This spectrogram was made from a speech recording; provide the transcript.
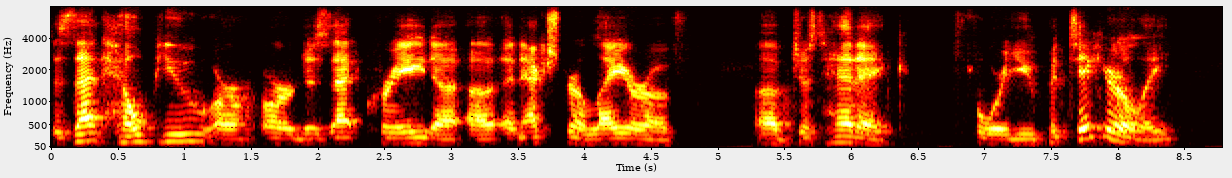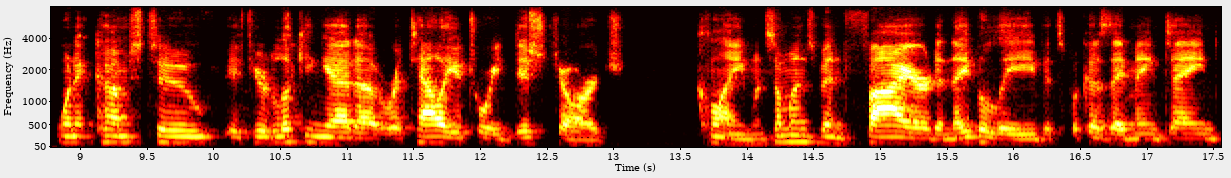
does that help you or or does that create a, a an extra layer of of just headache for you, particularly when it comes to if you're looking at a retaliatory discharge claim, when someone's been fired and they believe it's because they maintained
